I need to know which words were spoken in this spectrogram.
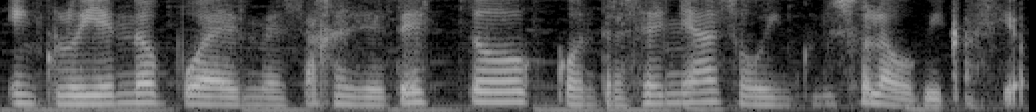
incluyendo pues mensajes de texto, contraseñas o incluso la ubicación.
